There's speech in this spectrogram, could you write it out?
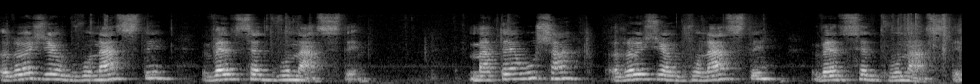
rozdział 12, werset 12. Mateusza, rozdział 12, werset 12.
